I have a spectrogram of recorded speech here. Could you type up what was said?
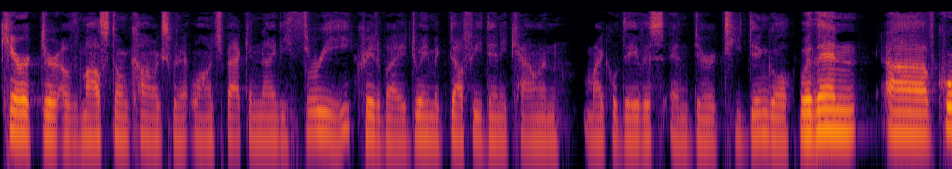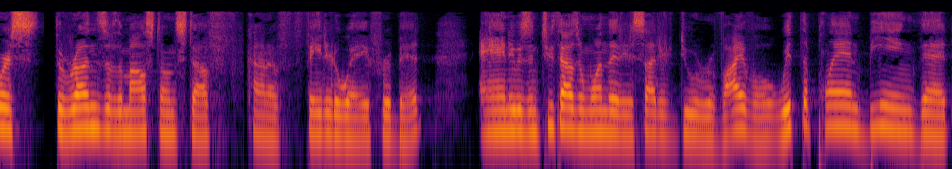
character of Milestone Comics when it launched back in 93, created by Dwayne McDuffie, Denny Cowan, Michael Davis and Derek T. Dingle. Well, then, uh, of course, the runs of the milestone stuff kind of faded away for a bit. And it was in 2001 that they decided to do a revival with the plan being that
